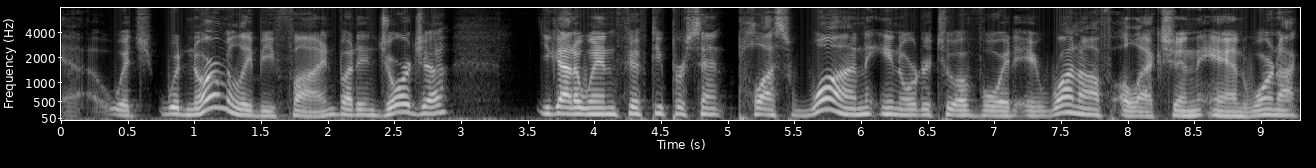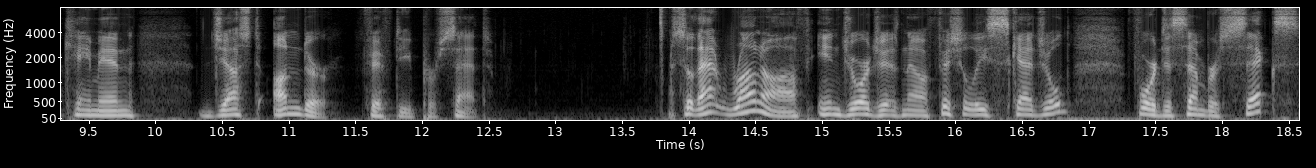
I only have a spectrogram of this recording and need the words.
uh, which would normally be fine. But in Georgia, you got to win 50% plus one in order to avoid a runoff election. And Warnock came in just under 50%. So that runoff in Georgia is now officially scheduled for December 6th.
